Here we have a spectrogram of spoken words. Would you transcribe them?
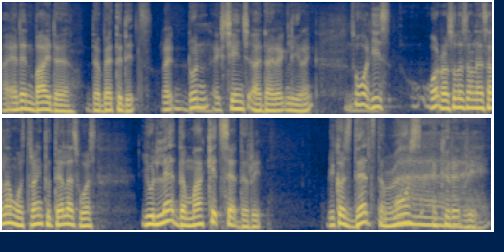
and then buy the the better dates, right? Don't exchange uh, directly, right? So what he's what Rasulullah Sallallahu Alaihi Wasallam was trying to tell us was, you let the market set the rate because that's the most accurate rate.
